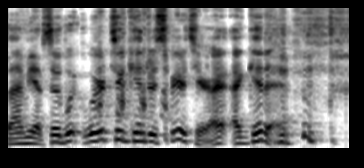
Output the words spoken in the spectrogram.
Sign me up. So we're, we're two kindred spirits here. I, I get it.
